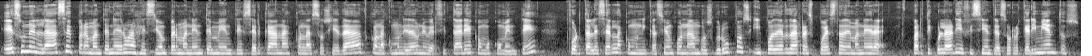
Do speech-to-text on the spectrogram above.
Es un enlace para mantener una gestión permanentemente cercana con la sociedad, con la comunidad universitaria, como comenté, fortalecer la comunicación con ambos grupos y poder dar respuesta de manera particular y eficiente a sus requerimientos.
